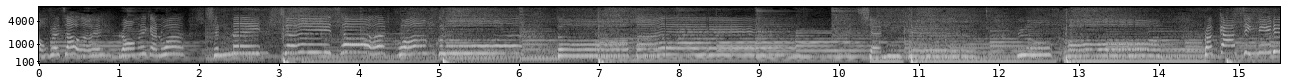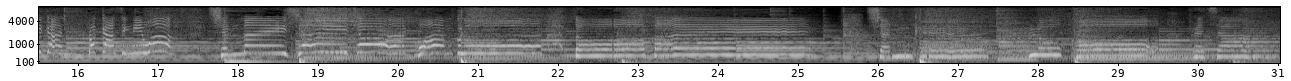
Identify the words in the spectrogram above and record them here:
ของพระเจ้าเอ๋ยร้องด้วยกันว่า ฉันไม่ใช่ทาสความกลัวต่อไป ฉันคือ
